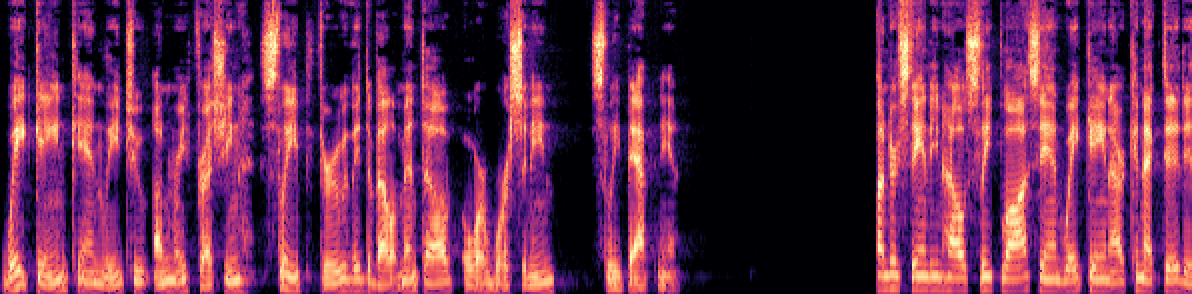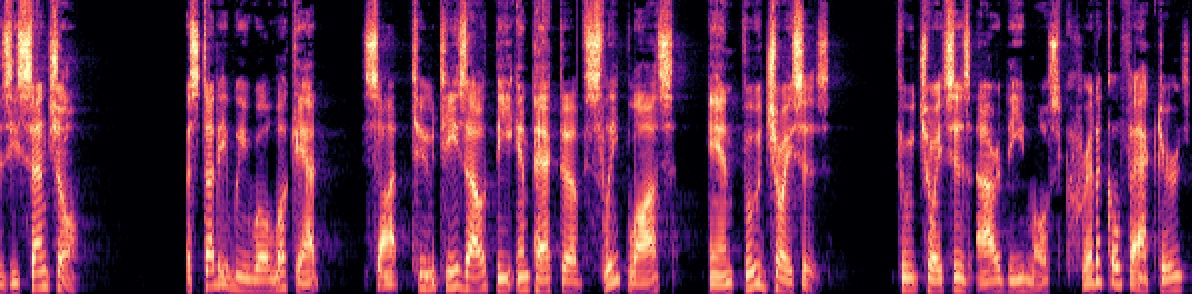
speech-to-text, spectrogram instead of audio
Weight gain can lead to unrefreshing sleep through the development of or worsening sleep apnea. Understanding how sleep loss and weight gain are connected is essential. A study we will look at sought to tease out the impact of sleep loss and food choices. Food choices are the most critical factors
